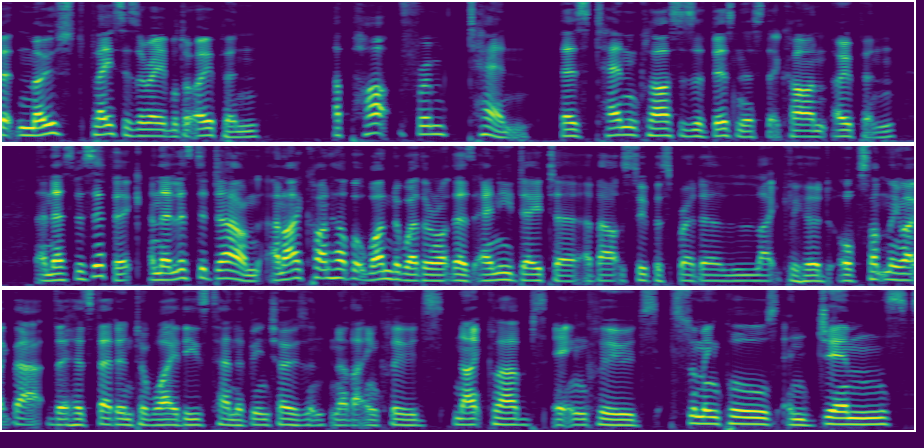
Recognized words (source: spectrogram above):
But most places are able to open apart from 10. There's 10 classes of business that can't open and they're specific and they're listed down. And I can't help but wonder whether or not there's any data about super spreader likelihood or something like that that has fed into why these 10 have been chosen. Know, that includes nightclubs, it includes swimming pools and gyms.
